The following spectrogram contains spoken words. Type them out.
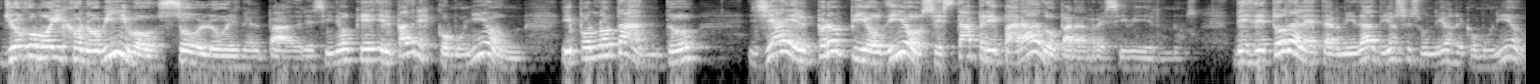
yo como hijo no vivo solo en el Padre, sino que el Padre es comunión. Y por lo tanto, ya el propio Dios está preparado para recibirnos. Desde toda la eternidad Dios es un Dios de comunión.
